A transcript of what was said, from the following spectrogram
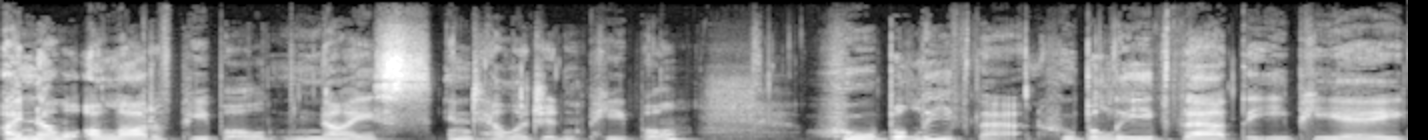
I know a lot of people, nice, intelligent people, who believe that, who believe that the EPA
